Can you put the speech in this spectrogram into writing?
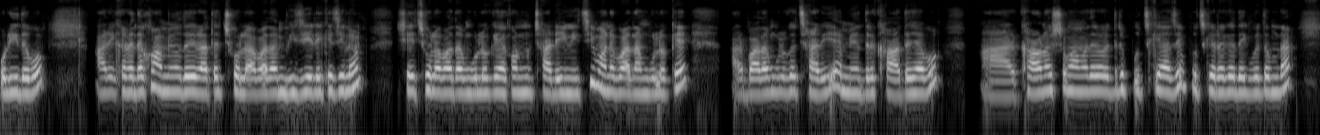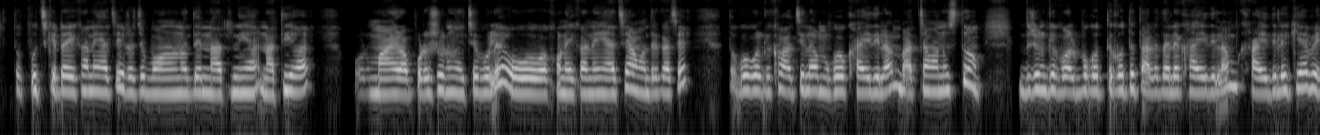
পরিয়ে দেবো। আর এখানে দেখো আমি ওদের রাতে ছোলা বাদাম ভিজিয়ে রেখেছিলাম। সেই ছোলা বাদামগুলোকে এখন ছাড়িয়ে নিচ্ছি। মানে বাদামগুলোকে আর বাদামগুলোকে ছাড়িয়ে আমি ওদের খাওয়াতে যাব। আর খাওয়ানোর সময় আমাদের ওদের পুচকে আছে, পুচকেটাকে দেখবে তোমরা। তো পুচকেটা এখানে আছে, এটা হচ্ছে বর্ণনাদের নাতনি, নাতি হয়। ওর মায়ের অপারেশন হয়েছে বলে ও এখন এখানেই আছে আমাদের কাছে। তো গোগলকে খাওয়াচ্ছিলাম, ওকেও খাইয়ে দিলাম। বাচ্চা মানুষ তো, দুজনকে গল্প করতে করতে তালে তালে খাইয়ে দিলাম। খাইয়ে দিলে কী হবে?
